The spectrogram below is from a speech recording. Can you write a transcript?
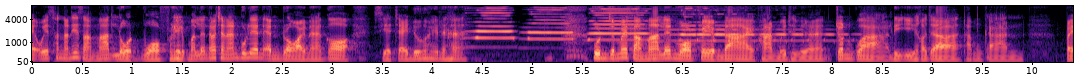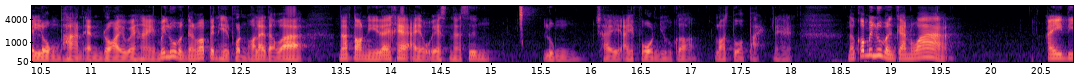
iOS เท่านั้นที่สามารถโหลด Warframe มาเล่น เพราะฉะนั้นผู้เล่น Android นะก็เสียใจด้วยนะฮะคุณจะไม่สามารถเล่น Warframe ได้ผ่านมือถือนะจนกว่า DE เขาจะทำการไปลงผ่าน Android ไว้ให้ ไม่รู้เหมือนกันว่าเป็นเหตุผลเพราะอะไร แต่ว่า ณ ตอนนี้ได้แค่ iOS นะ ซึ่งลุงใช้ iPhone อยู่ก็รอดตัวไปนะฮะ แล้วก็ไม่รู้เหมือนกันว่า ID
